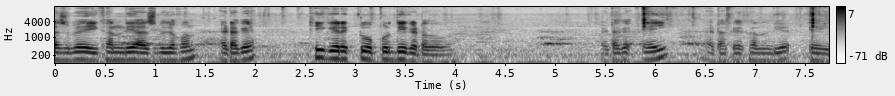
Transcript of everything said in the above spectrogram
আসবে, এইখান দিয়ে আসবে যখন, এটাকে ঠিক এর একটু ওপর দিয়ে কেটে দেবো। এটাকে এই, এটাকে এখান দিয়ে এই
